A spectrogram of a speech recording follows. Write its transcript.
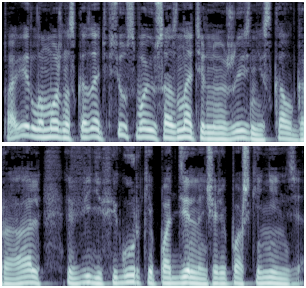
Повидло, можно сказать, всю свою сознательную жизнь искал Грааль в виде фигурки поддельной черепашки-ниндзя,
